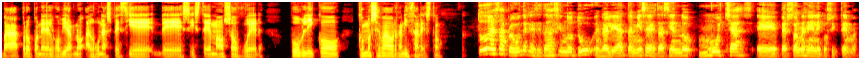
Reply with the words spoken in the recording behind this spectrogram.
va a proponer el gobierno alguna especie de sistema o software público? ¿Cómo se va a organizar esto? Todas esas preguntas que te estás haciendo tú, en realidad también se le está haciendo muchas eh, personas en el ecosistema.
